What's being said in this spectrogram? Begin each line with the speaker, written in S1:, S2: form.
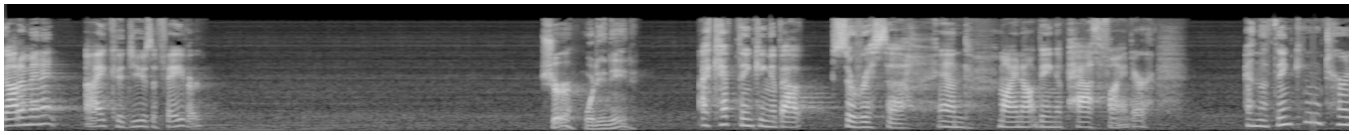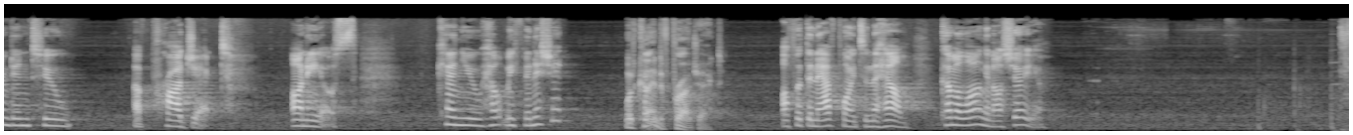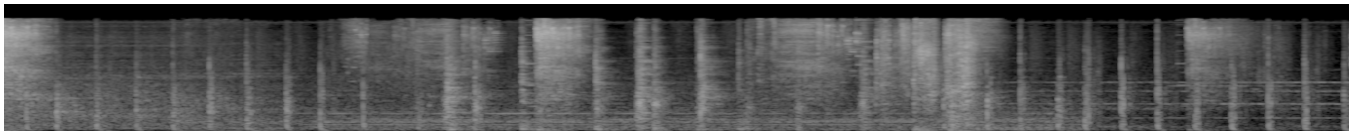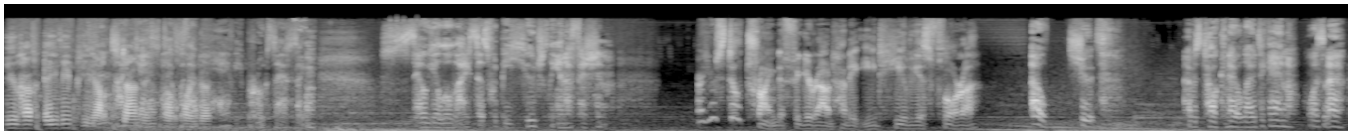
S1: Got a minute? I could use a favor.
S2: Sure, what do you need?
S1: I kept thinking about Sarissa and my not being a Pathfinder. And the thinking turned into a project on Eos. Can you help me finish it?
S2: What kind of project?
S1: I'll put the nav points in the helm. Come along and I'll show you.
S3: You have AVP outstanding, Pathfinder.
S4: Heavy processing. Cellular lysis would be hugely inefficient.
S5: Are you still trying to figure out how to eat Heleus flora?
S4: Oh, shoot. I was talking out loud again, wasn't I?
